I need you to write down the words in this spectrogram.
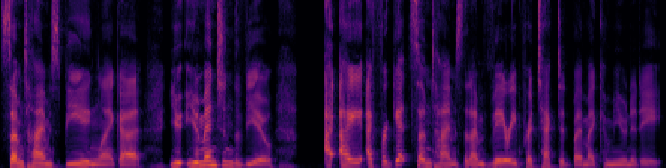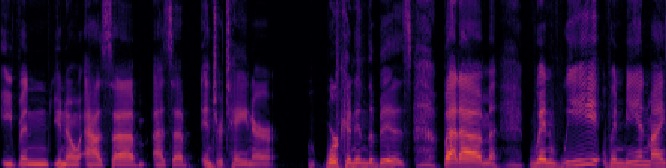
sometimes being like a you you mentioned the view. I, I, I forget sometimes that I'm very protected by my community, even you know as a as a entertainer working in the biz. But um, when we, when me and my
